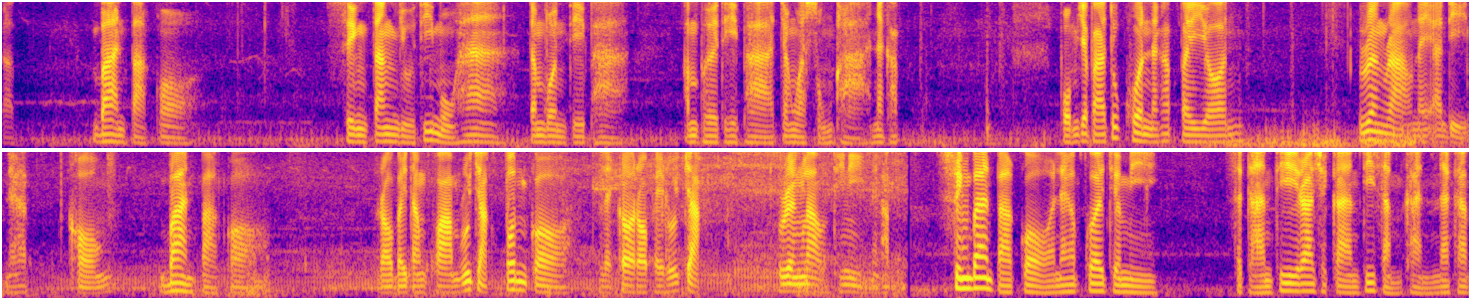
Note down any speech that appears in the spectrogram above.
กับบ้านปากกอ ซึ่งตั้งอยู่ที่หมู่ 5 ตำบลเทพา อำเภอเทพา จังหวัดสงขลานะครับ ผมจะพาทุกคนนะครับไปย้อนเรื่องราวในอดีตนะครับของบ้านป่ากอ เราไปทำความรู้จักต้นกอ และก็เราไปรู้จักเรื่องเล่าที่นี่นะครับ ซึ่งบ้านป่ากอนะครับก็จะมีสถานที่ราชการที่สำคัญนะครับ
